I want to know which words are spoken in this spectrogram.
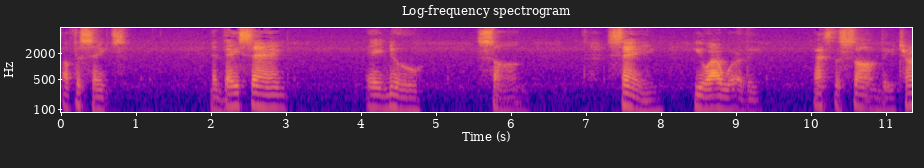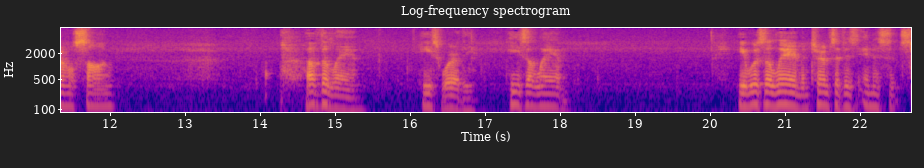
of the saints. And they sang a new song, saying, You are worthy. That's the song, the eternal song of the Lamb. He's worthy. He's a lamb. He was a lamb in terms of his innocence.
